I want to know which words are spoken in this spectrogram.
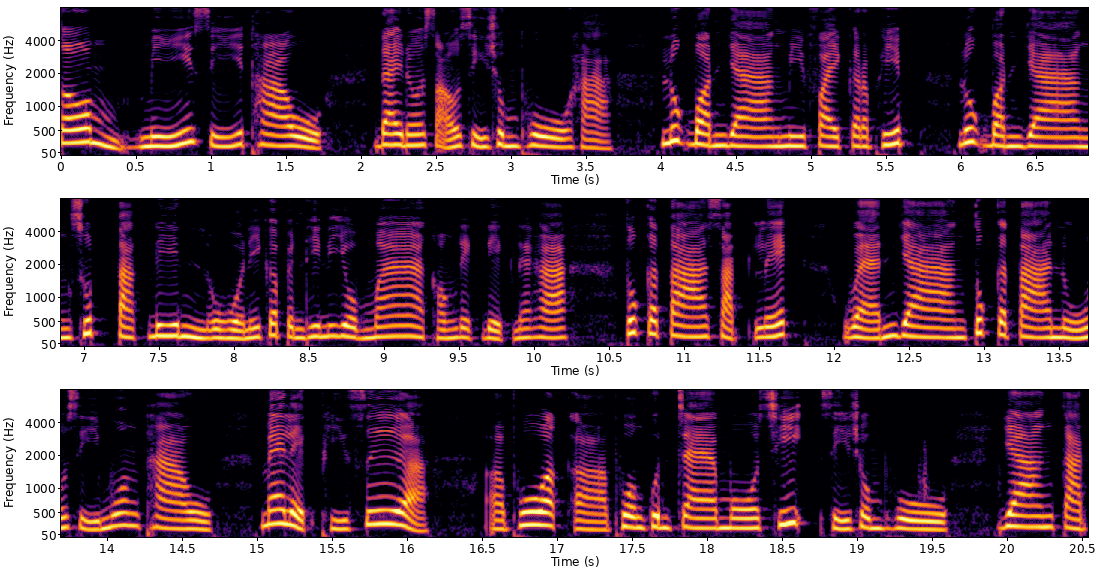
ส้ม หมีสีเทา ไดโนเสาร์สีชมพูค่ะ ลูกบอลยางมีไฟกระพริบ ลูกบอลยางชุดตักดิน โอ้โห นี่ก็เป็นที่นิยมมากของเด็กๆนะคะ ตุ๊กตาสัตว์เล็ก แหวนยาง ตุ๊กตาหนูสีม่วงเทา แม่เหล็กผีเสื้อ พวกพวงกุญแจโมชิ สีชมพู ยางกัด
